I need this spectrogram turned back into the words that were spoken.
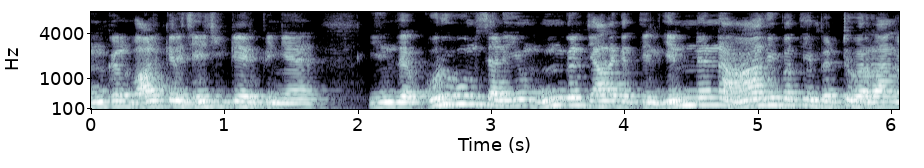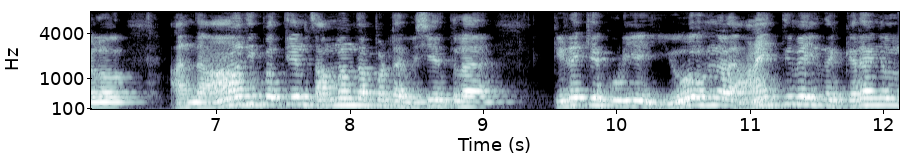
உங்கள் வாழ்க்கையில் ஜெயிச்சுக்கிட்டே இருப்பீங்க. இந்த குருவும் சனியும் உங்கள் ஜாதகத்தில் என்னென்ன ஆதிபத்தியம் பெற்று வர்றாங்களோ அந்த ஆதிபத்தியம் சம்பந்தப்பட்ட விஷயத்துல கிடைக்கக்கூடிய யோகங்கள் அனைத்துமே இந்த கிரகங்கள்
